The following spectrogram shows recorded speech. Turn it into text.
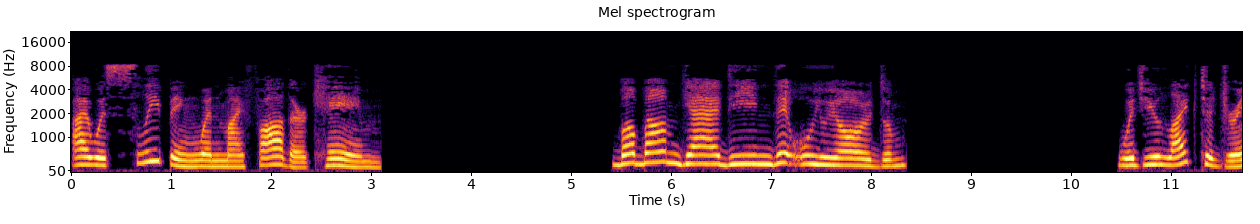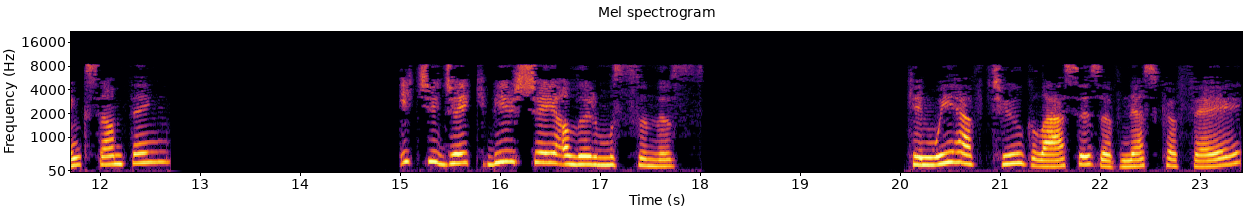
I was sleeping when my father came. Babam geldiğinde uyuyordum. Would you like to drink something? İçecek bir şey alır mısınız? Can we have two glasses of Nescafe?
